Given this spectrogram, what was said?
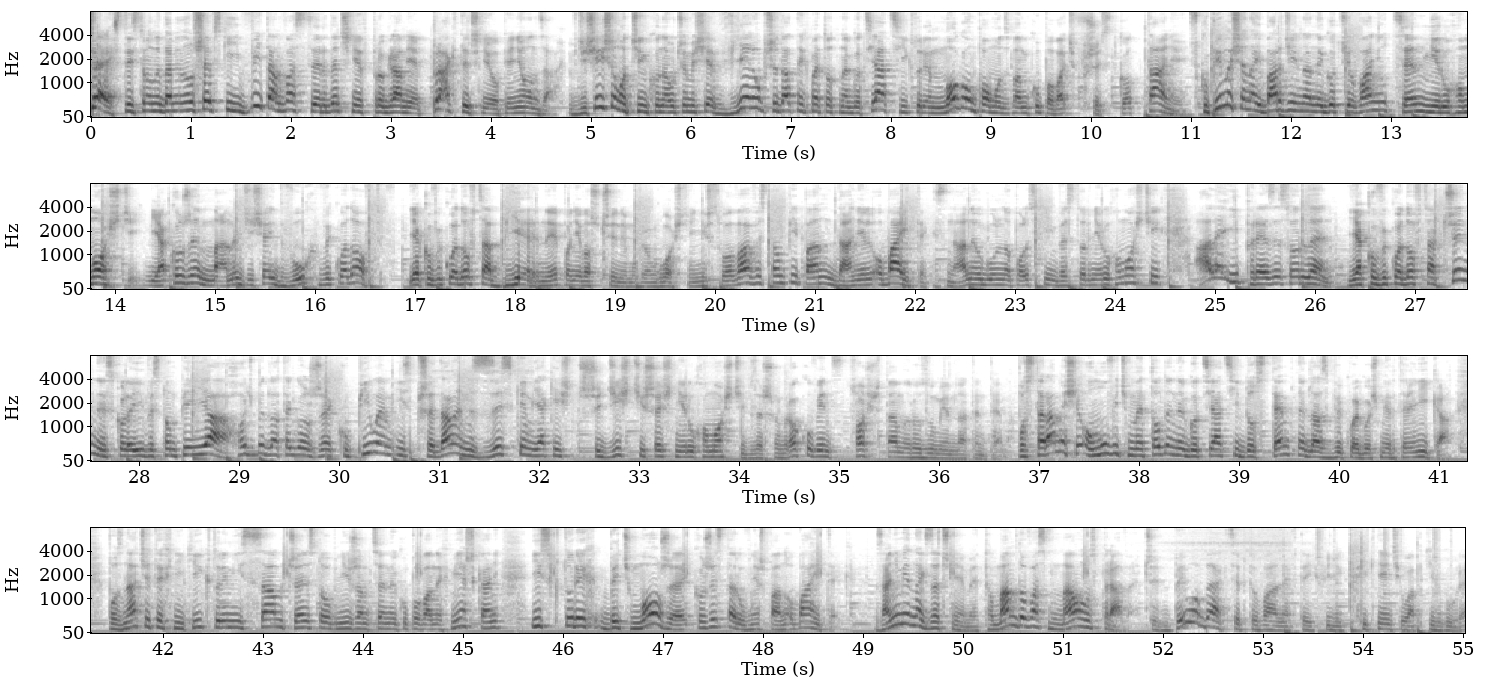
Cześć, z tej strony Damian Olszewski i witam Was serdecznie w programie Praktycznie o Pieniądzach. W dzisiejszym odcinku nauczymy się wielu przydatnych metod negocjacji, które mogą pomóc Wam kupować wszystko taniej. Skupimy się najbardziej na negocjowaniu cen nieruchomości, jako że mamy dzisiaj dwóch wykładowców. Jako wykładowca bierny, ponieważ czyny mówią głośniej niż słowa, wystąpi pan Daniel Obajtek, znany ogólnopolski inwestor nieruchomości, ale i prezes Orlenu. Jako wykładowca czynny z kolei wystąpię ja, choćby dlatego, że kupiłem i sprzedałem z zyskiem jakieś 36 nieruchomości w zeszłym roku, więc coś tam rozumiem na ten temat. Postaramy się omówić metody negocjacji dostępne dla zwykłego śmiertelnika. Poznacie techniki, którymi sam często obniżam ceny kupowanych mieszkań i z których być może może korzysta również pan Obajtek. Zanim jednak zaczniemy, to mam do Was małą sprawę. Czy byłoby akceptowalne w tej chwili kliknięcie łapki w górę?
